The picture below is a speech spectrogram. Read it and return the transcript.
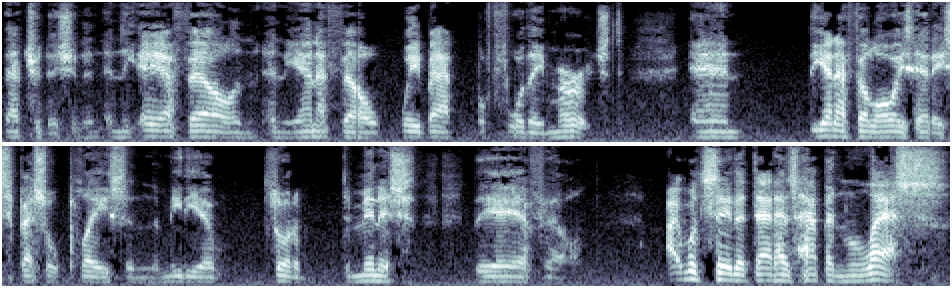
that tradition, and, and the AFL and, and the NFL way back before they merged. And the NFL always had a special place, and the media sort of diminished the AFL. I would say that that has happened less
